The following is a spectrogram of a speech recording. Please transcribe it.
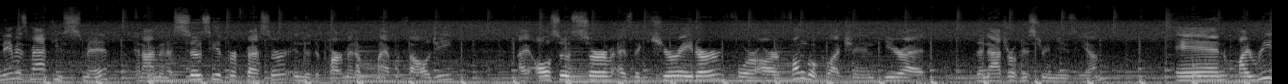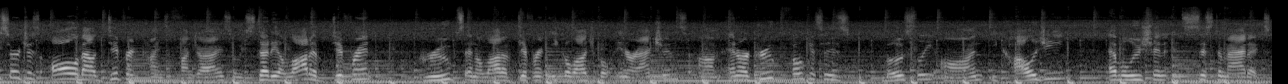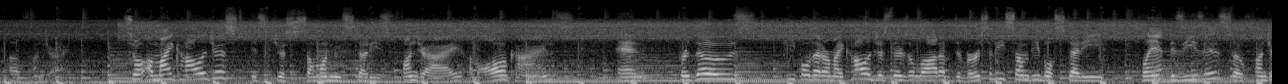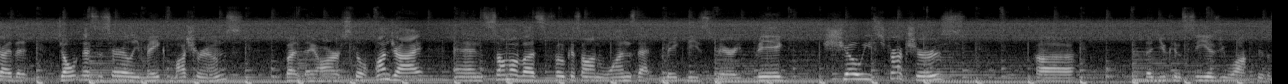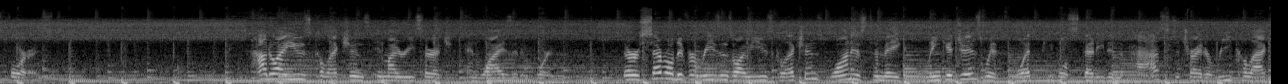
My name is Matthew Smith, and I'm an associate professor in the Department of Plant Pathology. I also serve as the curator for our fungal collection here at the Natural History Museum. And my research is all about different kinds of fungi. So we study a lot of different groups and a lot of different ecological interactions. Um, and our group focuses mostly on ecology, evolution, and systematics of fungi. So a mycologist is just someone who studies fungi of all kinds. And for those people that are mycologists, there's a lot of diversity. Some people study plant diseases, so fungi that don't necessarily make mushrooms, but they are still fungi. And some of us focus on ones that make these very big, showy structures uh, that you can see as you walk through the forest. How do I use collections in my research and why is it important? There are several different reasons why we use collections. One is to make linkages with what people studied in the past, to try to recollect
